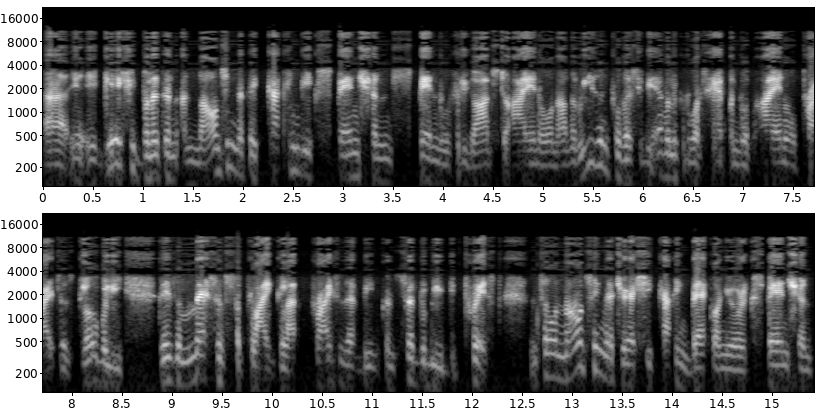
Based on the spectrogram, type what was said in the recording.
uh, BHP Billiton announcing that they're cutting the expansion spend with regards to iron ore. Now, the reason for this, if you ever look at what's happened with iron ore prices globally, there's a massive supply glut. Prices have been considerably depressed. And so announcing that you're actually cutting back on your expansion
